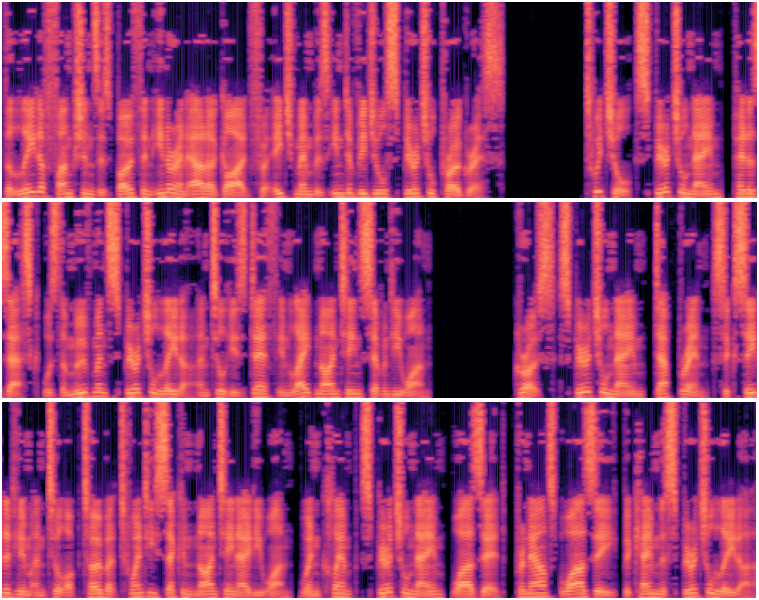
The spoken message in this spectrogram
The leader functions as both an inner and outer guide for each member's individual spiritual progress. Twitchell spiritual name, was the movement's spiritual leader until his death in late 1971. Gross spiritual name, Dap Ren succeeded him until October 22, 1981, when Klemp spiritual name, Wazed, pronounced Wazi became the spiritual leader.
